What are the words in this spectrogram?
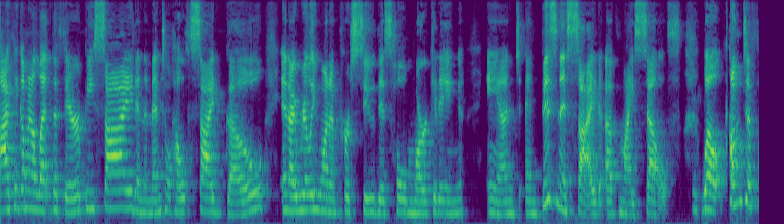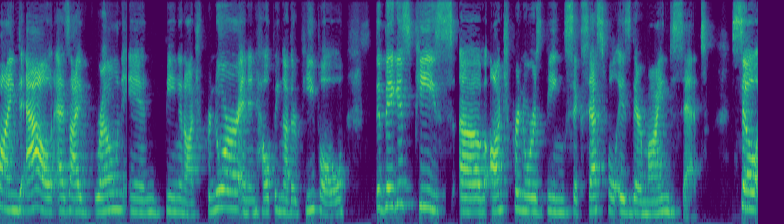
I think I'm going to let the therapy side and the mental health side go. And I really want to pursue this whole marketing and and business side of myself mm-hmm. well come to find out as i've grown in being an entrepreneur and in helping other people the biggest piece of entrepreneurs being successful is their mindset so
